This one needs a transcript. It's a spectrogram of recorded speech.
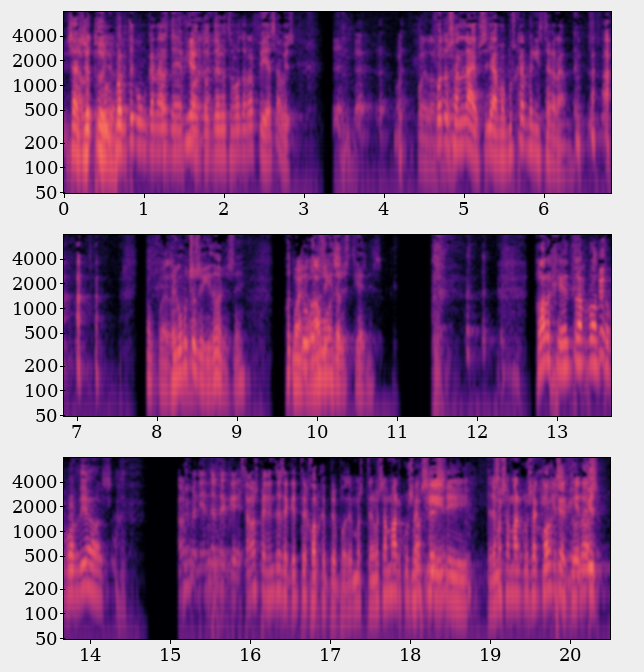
A ¿Sabes? lo Yo tuyo. porque tengo un canal de fotos, de fotografía, ¿sabes? Puedo, Fotos and Live se llama, buscarme en Instagram. no puedo, Tengo no. muchos seguidores, ¿eh? ¿Cuántos, Bueno, ¿tú cuántos vamos. seguidores tienes? Jorge, entra pronto, por Dios. Estamos pendientes de que, estamos pendientes de que entre Jorge, pero podemos, tenemos a Marcus No aquí. sé si- Tenemos a Marcus aquí Jorge, que si quieres- Que-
